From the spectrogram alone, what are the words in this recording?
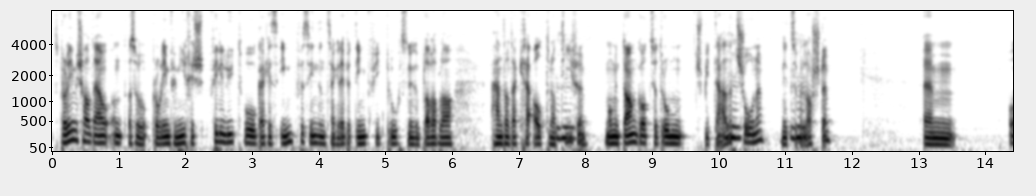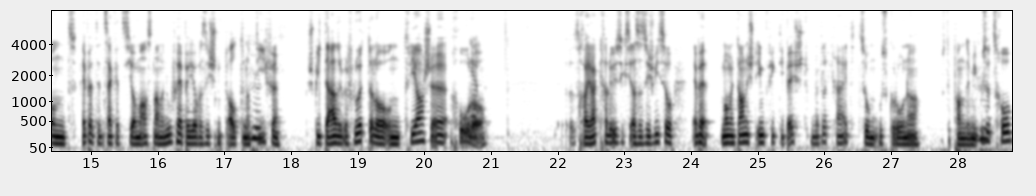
Das Problem ist halt auch, und also Problem für mich ist, viele Leute, die gegen das Impfen sind und sagen, eben, die Impfung braucht es nicht und bla bla bla, haben halt auch keine Alternative. Momentan geht es ja darum, die Spitäler zu schonen, nicht zu überlasten. Ähm, und eben, dann sagen sie ja Massnahmen aufheben, ja, was ist denn die Alternative? Spitäler überfluten lassen und Triage kommen Ja. lassen. Das kann ja auch keine Lösung sein. Also es ist wie so, eben, momentan ist die Impfung die beste Möglichkeit, um aus Corona, aus der Pandemie rauszukommen.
